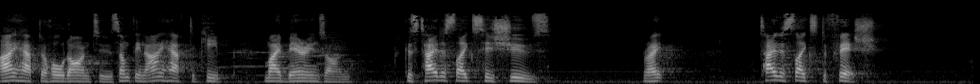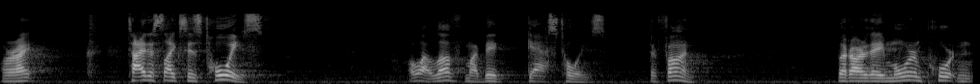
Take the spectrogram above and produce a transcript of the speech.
I have to hold on to, something I have to keep my bearings on. Because Titus likes his shoes, right? Titus likes to fish, all right? Titus likes his toys. Oh, I love my big gas toys. They're fun. But are they more important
